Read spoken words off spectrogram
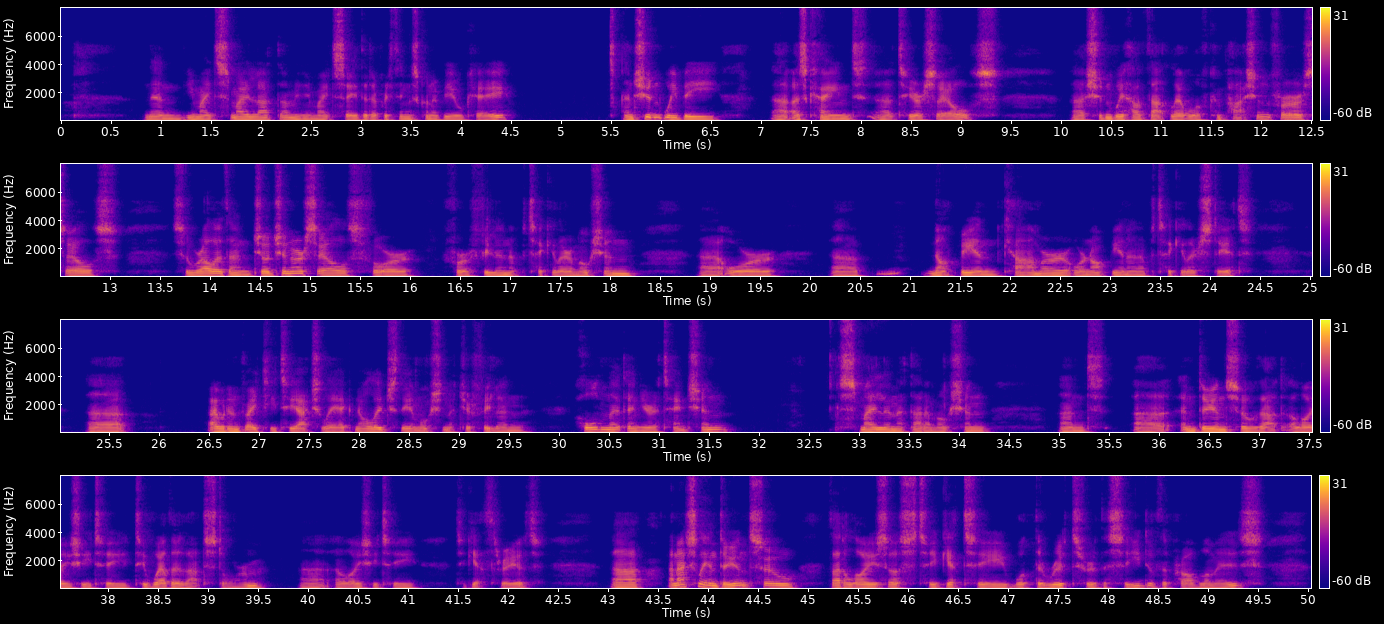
and then you might smile at them and you might say that everything's going to be okay. And shouldn't we be uh, as kind uh, to ourselves? Uh, shouldn't we have that level of compassion for ourselves? So rather than judging ourselves for for feeling a particular emotion uh, or uh, not being calmer or not being in a particular state, uh, I would invite you to actually acknowledge the emotion that you're feeling holding it in your attention, smiling at that emotion, and uh, in doing so, that allows you to to weather that storm, uh, allows you to to get through it, uh, and actually in doing so, that allows us to get to what the root or the seed of the problem is,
